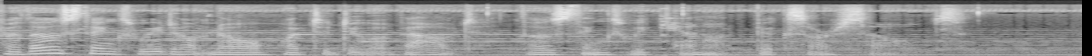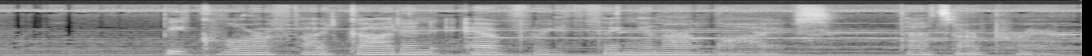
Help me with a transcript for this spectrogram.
For those things we don't know what to do about, those things we cannot fix ourselves. Be glorified, God, in everything in our lives. That's our prayer.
